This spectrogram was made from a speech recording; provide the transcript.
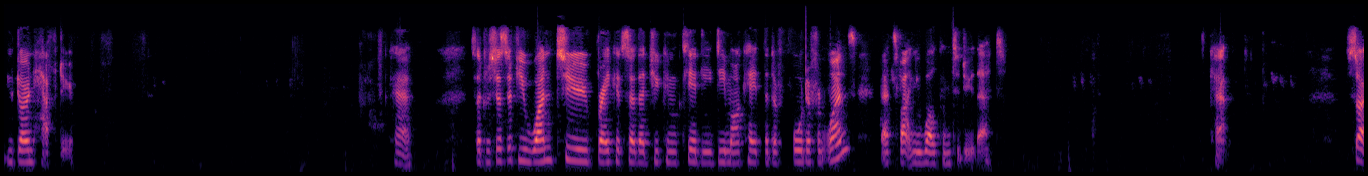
You don't have to. Okay. So it was just if you want to break it so that you can clearly demarcate the four different ones, that's fine. You're welcome to do that. Okay. So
